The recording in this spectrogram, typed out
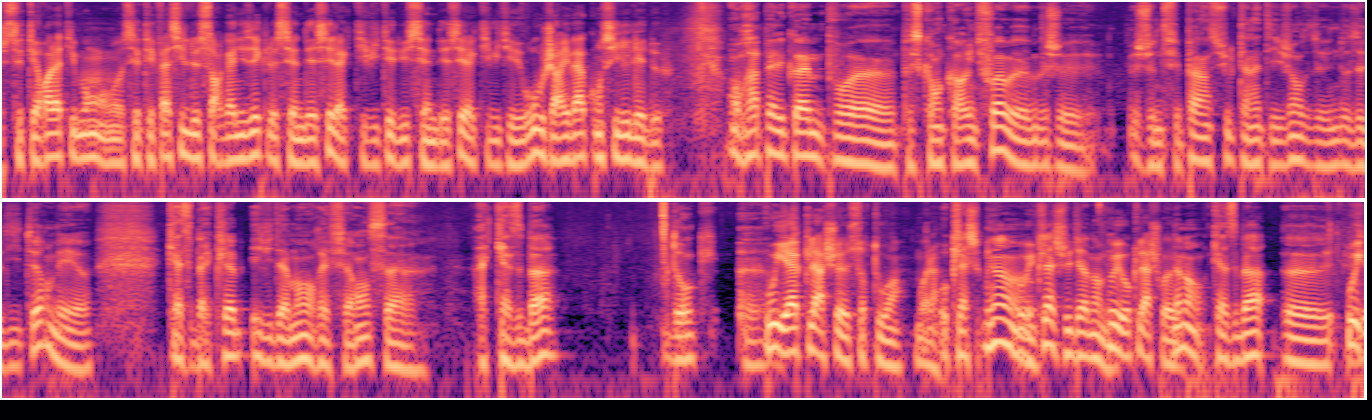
c'était relativement, c'était facile de s'organiser que le CNDC, l'activité du CNDC, l'activité du groupe, j'arrivais à concilier les deux. On rappelle quand même pour euh, parce qu'encore une fois, je je ne fais pas insulte à l'intelligence de nos auditeurs, mais Casbah Club évidemment en référence à à Casbah. Donc euh, Oui, à Clash euh, surtout, hein, voilà. au clash. Non, non, Oui. au clash, je veux dire non. mais- Oui, au Clash, ouais. Non non, Casbah. Euh, Oui,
